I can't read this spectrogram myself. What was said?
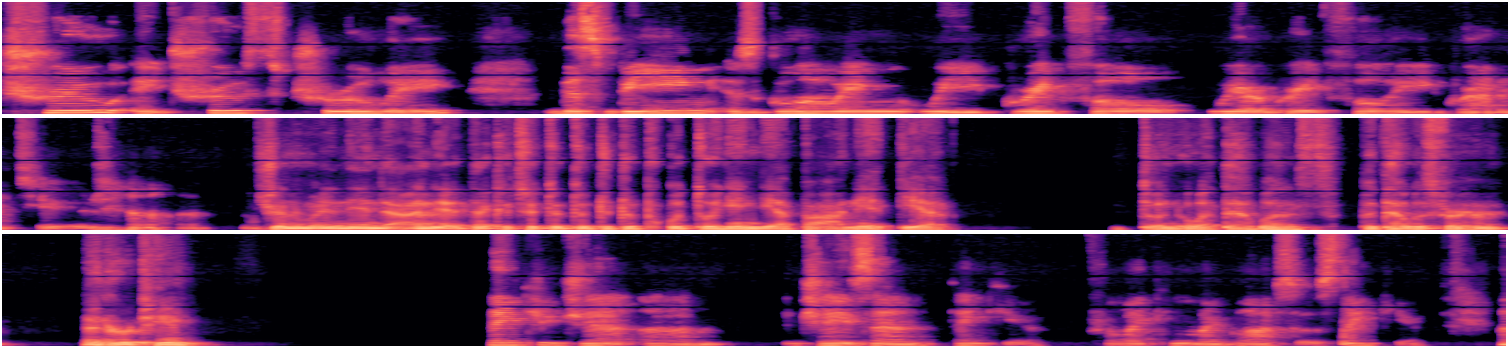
true, a truth truly. This being is glowing. We grateful, we are gratefully gratitude. Don't know what that was, but that was for her and her team. Thank you, Jen, um, Jason. Thank you for liking my glasses. Thank you.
